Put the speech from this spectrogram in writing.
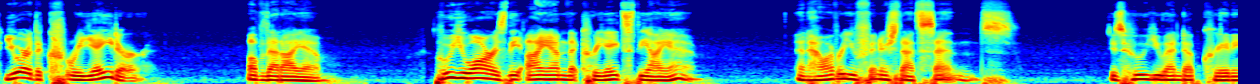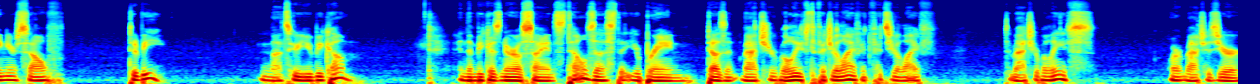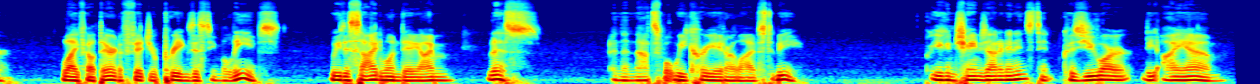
You are the creator of that I am. Who you are is the I am that creates the I am. And however you finish that sentence is who you end up creating yourself to be. And that's who you become. And then because neuroscience tells us that your brain doesn't match your beliefs to fit your life, it fits your life to match your beliefs, or it matches your life out there to fit your pre existing beliefs. We decide one day, I'm this. And then that's what we create our lives to be. But you can change that in an instant because you are the I am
